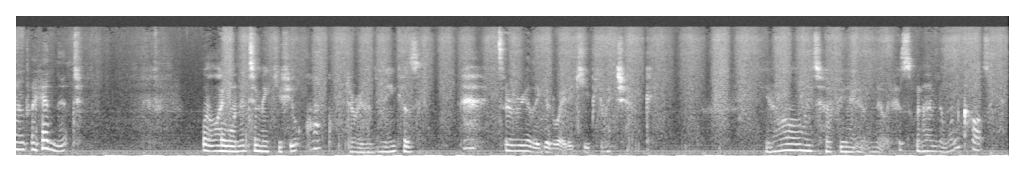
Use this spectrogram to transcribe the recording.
And if I hadn't it, well, I wanted to make you feel awkward around me because it's a really good way to keep you in check. You're always hoping I don't notice when I'm the one causing it.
